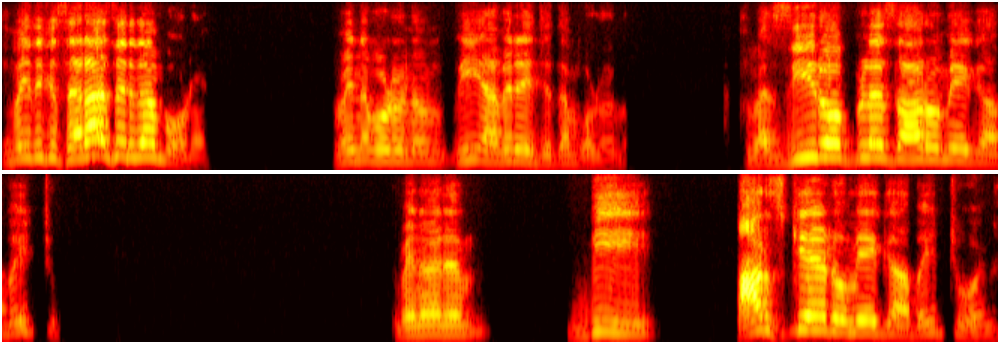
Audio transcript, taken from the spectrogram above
இப்ப இதுக்கு சராசரி தான் போடணும். அப்ப என்ன போடணும்? வி அவரேஜ் தான் போடணும். Zero plus R omega by two என்ன வரும் P R squared omega by two ആണ്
